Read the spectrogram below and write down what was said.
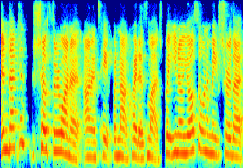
and that can show through on a on a tape but not quite as much. But you know you also want to make sure that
